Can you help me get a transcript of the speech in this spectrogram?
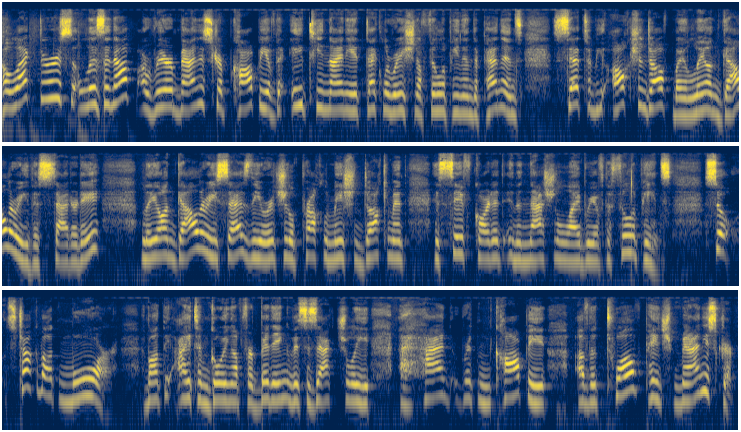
Collectors, listen up. A rare manuscript copy of the 1898 Declaration of Philippine Independence set to be auctioned off by Leon Gallery this Saturday. Leon Gallery says the original proclamation document is safeguarded in the National Library of the Philippines. So let's talk about more about the item going up for bidding. This is actually a handwritten copy of the 12-page manuscript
